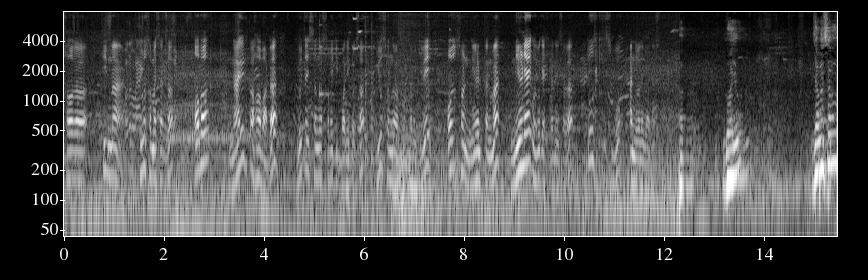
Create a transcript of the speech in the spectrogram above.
छ र तिनमा ठुलो समस्या छ। अब नागरिक तहबाट यो चाहिँ सङ्घर्ष समिति बनेको छ। यो सङ्घर्ष समितिले प्रदूषण नियन्त्रणमा निर्णायक भूमिका खेल्नेछ र त्यो किसिमको आन्दोलन गर्नेछ। गयो। जबसम्म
